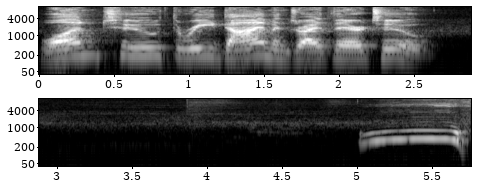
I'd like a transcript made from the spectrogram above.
One, two, three diamonds right there, too. Ooh.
